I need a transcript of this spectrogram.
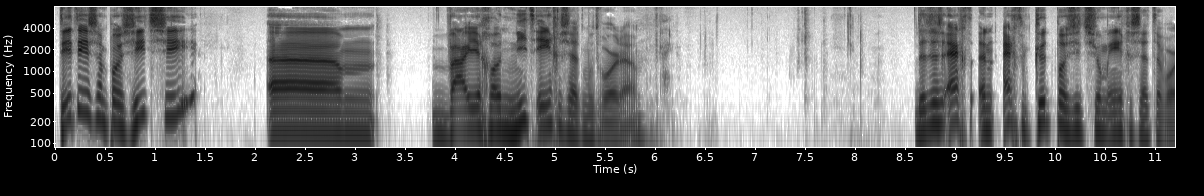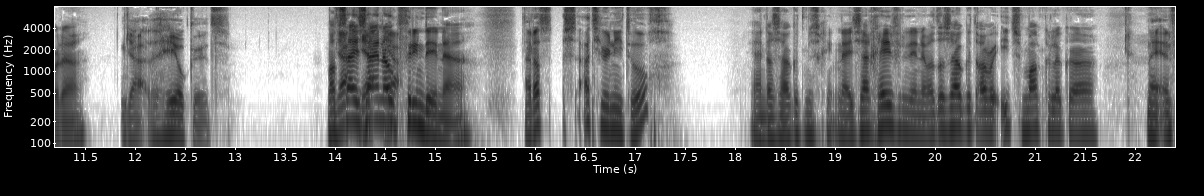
Dit is een positie ehm, waar je gewoon niet ingezet moet worden. Dit is echt een, echt een kutpositie om ingezet te worden. ja, heel kut. Want Ja, zij zijn ja. ook vriendinnen. Nou, dat staat hier niet, toch? Ja, dan zou ik het misschien... Nee, zijn geen vriendinnen, want dan zou ik het alweer iets makkelijker... Nee, een vriend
